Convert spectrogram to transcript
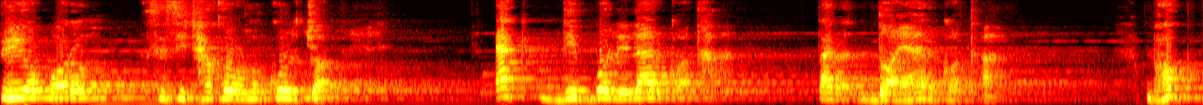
প্রিয় পরম শ্রী ঠাকুর অনুকূল চন্দ্রের এক দিব্য লীলার কথা, তার দয়ার কথা, ভক্ত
